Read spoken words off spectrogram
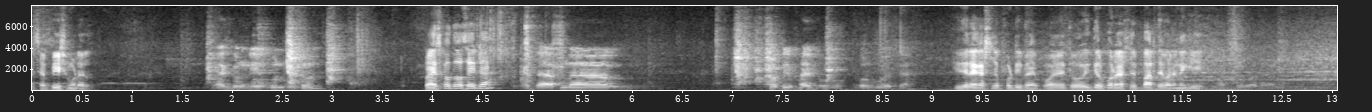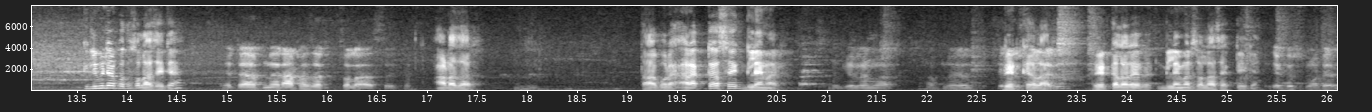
আচ্ছা বিশ মডেল। একদম নিউ কন্ডিশন প্রাইস কত আছে এটা? এটা আপনার ফোর্টি ফাইভ করব এটা। ঈদের আগে আসলে ফোর্টি ফাইভ তো ঈদের পরে আসলে বাড়তে পারে নাকি? কিলোমিটার কত চলা আছে এটা? এটা আপনার আট হাজার চলা আছে এটা। আট হাজার। তারপরে আর একটা আছে গ্ল্যামার গেলাম আর আপনার রেড কালার রেড কালারের গ্ল্যামার চলা আছে একটা এটা। একুশ মডেল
